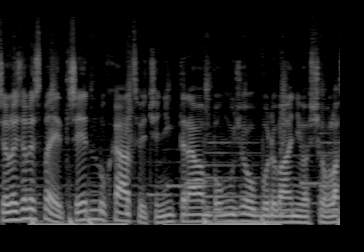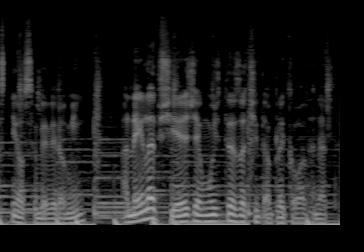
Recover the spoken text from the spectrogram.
Přiložili jsme i tři jednoduchá cvičení, která vám pomůžou v budování vašeho vlastního sebevědomí a nejlepší je, že můžete začít aplikovat hned.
